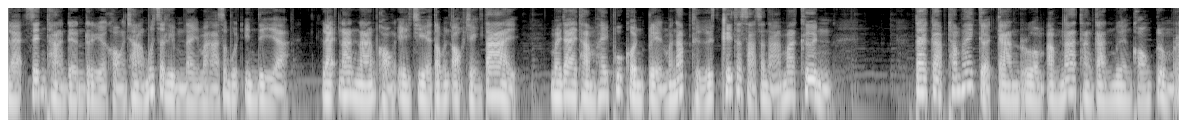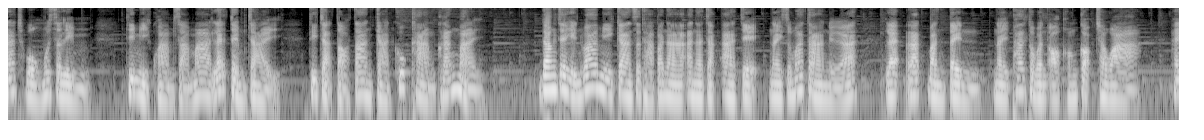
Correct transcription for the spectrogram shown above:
และเส้นทางเดินเรือของชาวมุสลิมในมหาสมุทรอินเดีย และน่านน้ำของเอเชียตะวันออกเฉียงใต้ ไม่ได้ทำให้ผู้คนเปลี่ยนมานับถือคริสตศาสนามากขึ้น แต่กลับทำให้เกิดการรวมอำนาจทางการเมืองของกลุ่มราชวงศ์มุสลิม ที่มีความสามารถและเต็มใจที่จะต่อต้านการคุกคามครั้งใหม่ ดังจะเห็นว่ามีการสถาปนาอาณาจักรอาเจในสุมาตราเหนือ และรัฐบันเตนในภาคตะวันออกของเกาะชวา ให้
